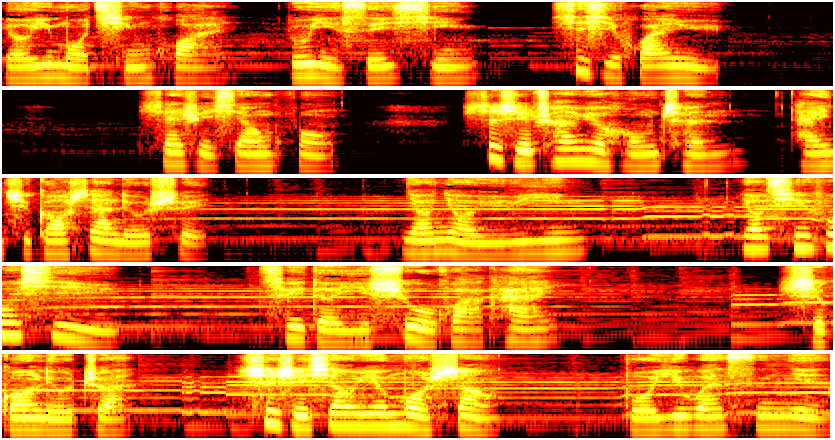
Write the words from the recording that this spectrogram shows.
有一抹情怀，如影随形，细细欢语。山水相逢，是谁穿越红尘，弹一曲高山流水？袅袅余音，邀清风细雨，催得一树花开。时光流转，是谁相约陌上，博一湾思念？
